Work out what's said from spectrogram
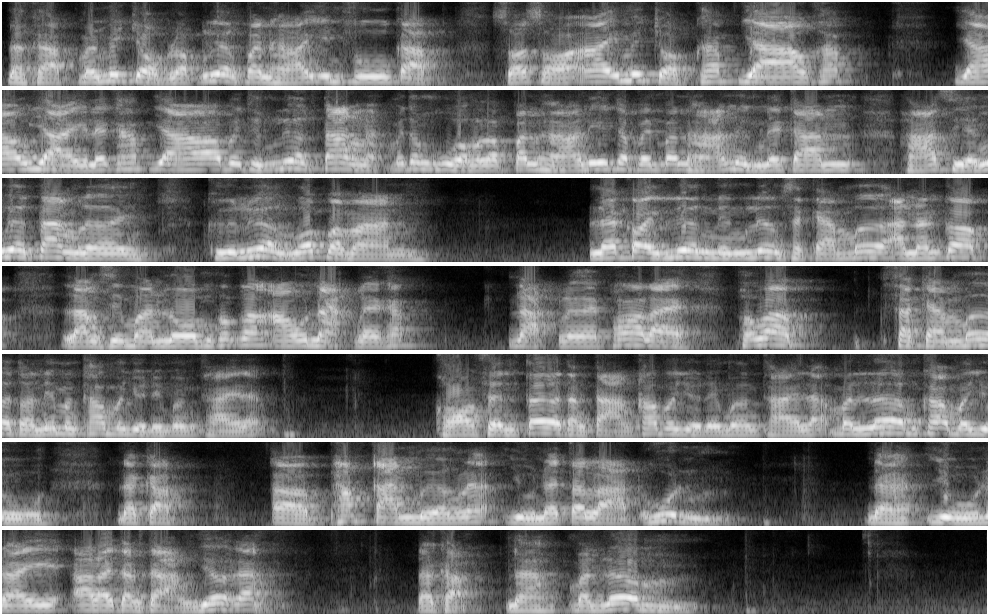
นะครับ มันไม่จบหรอกเรื่องปัญหาอินฟูกับสสไอไม่จบครับ ยาวครับ ยาวใหญ่เลยครับ ยาวไปถึงเลือกตั้งอะไม่ต้องห่วงหรอกปัญหานี้จะเป็นปัญหาหนึ่งในการหาเสียงเลือกตั้งเลย คือเรื่องงบประมาณ แล้วก็อีกเรื่องหนึ่งเรื่องสแกมเมอร์ อันนั้นก็ลังสิมันโรมเขาก็เอาหนักเลยครับ หนักเลยเพราะอะไร เพราะว่าสแกมเมอร์ตอนนี้มันเข้ามาอยู่ในเมืองไทยแล้วคอเซ็นเตอร์ต่างๆ เข้ามาอยู่ในเมืองไทยแล้ว มันเริ่มเข้ามาอยู่นะครับอ่อพักการเมืองแล้วอยู่ในตลาดหุ้นนะอยู่ในอะไรต่างๆ เยอะแล้วนะครับนะมันเริ่ม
